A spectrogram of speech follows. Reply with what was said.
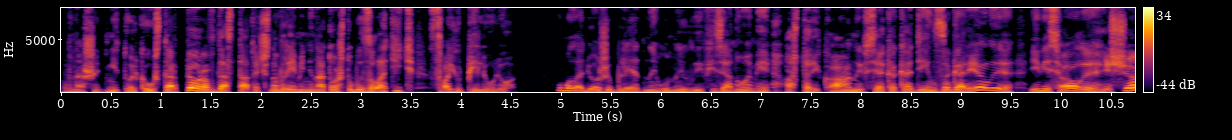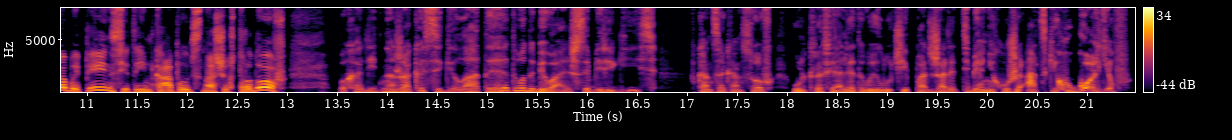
В наши дни только у старперов достаточно времени на то, чтобы золотить свою пилюлю. У молодежи бледные, унылые физиономии, а стариканы все как один загорелые и веселые. Еще бы пенсии-то им капают с наших трудов. Походить на Жака Сигела ты этого добиваешься, берегись. В конце концов, ультрафиолетовые лучи поджарят тебя не хуже адских угольев.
